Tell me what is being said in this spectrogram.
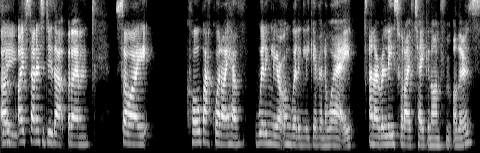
So, I've, I've started to do that, but um, so I call back what I have willingly or unwillingly given away, and I release what I've taken on from others.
